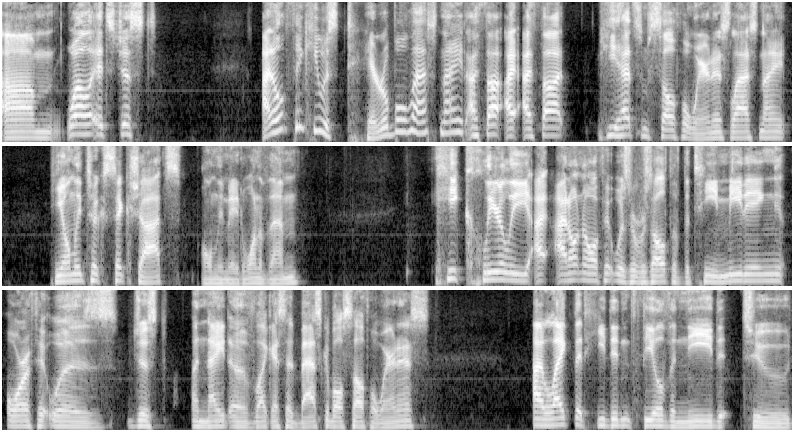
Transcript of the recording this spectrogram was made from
Um, well, it's just I don't think he was terrible last night. I thought I, I thought he had some self awareness last night. He only took six shots, only made one of them. He clearly I, I don't know if it was a result of the team meeting or if it was just a night of, like I said, basketball self awareness. I like that he didn't feel the need to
